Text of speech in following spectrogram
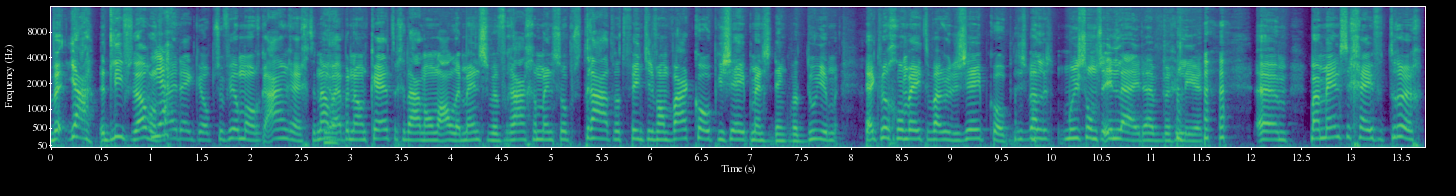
We- ja, het liefst wel, want Ja. wij denken op zoveel mogelijk aanrechten. Nou, Ja. we hebben een enquête gedaan onder alle mensen. We vragen mensen op straat, wat vind je ervan? Waar koop je zeep? Mensen denken, wat doe je? Ja, ik wil gewoon weten waar u de zeep koopt. Dus wel eens, moet je soms inleiden, hebben we geleerd. Ehm, maar mensen geven terug.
